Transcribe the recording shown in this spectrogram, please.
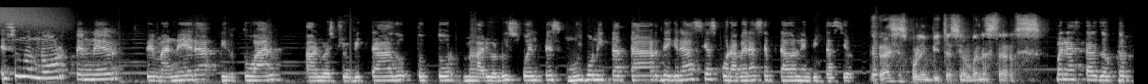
Es un honor tener de manera virtual a nuestro invitado, doctor Mario Luis Fuentes. Muy bonita tarde. Gracias por haber aceptado la invitación. Gracias por la invitación. Buenas tardes. Buenas tardes, doctor.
